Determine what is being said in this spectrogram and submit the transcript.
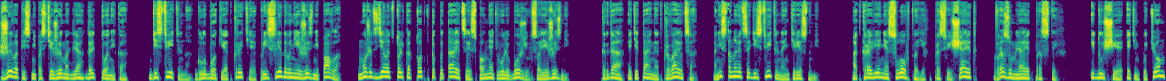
Живопись непостижима для дальтоника. Действительно, глубокие открытия при исследовании жизни Павла может сделать только тот, кто пытается исполнять волю Божью в своей жизни. Когда эти тайны открываются, они становятся действительно интересными. Откровение слов Твоих просвещает, вразумляет простых. Идущие этим путем,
